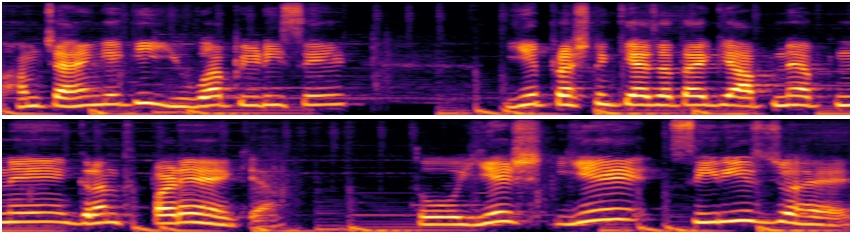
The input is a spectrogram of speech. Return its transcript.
हम चाहेंगे कि युवा पीढ़ी से ये प्रश्न किया जाता है कि आपने अपने ग्रंथ पढ़े हैं क्या? तो ये ये सीरीज़ जो है,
